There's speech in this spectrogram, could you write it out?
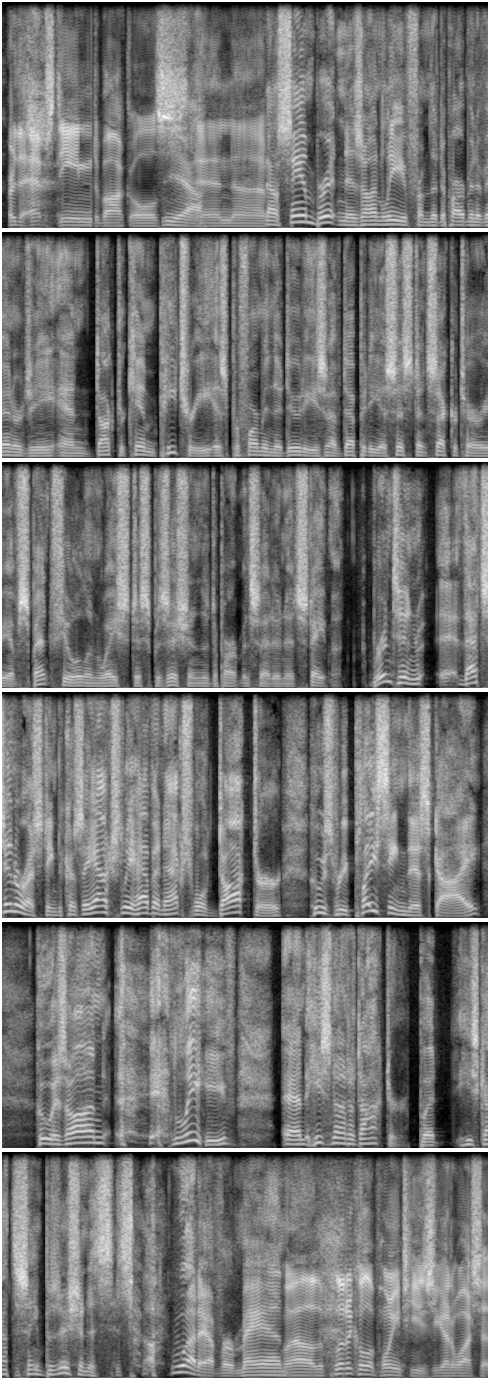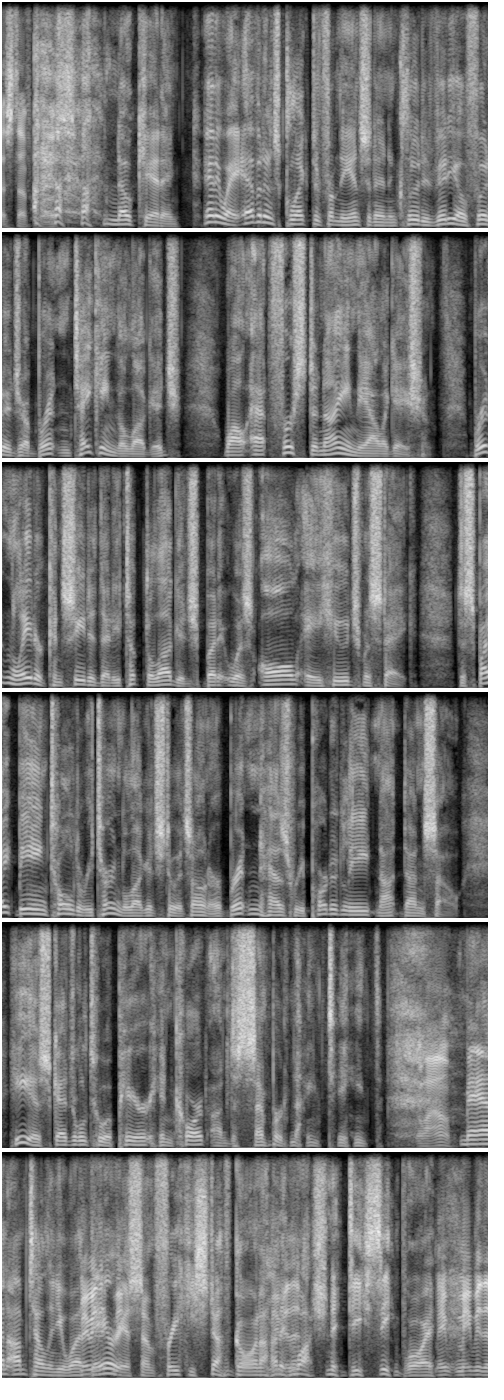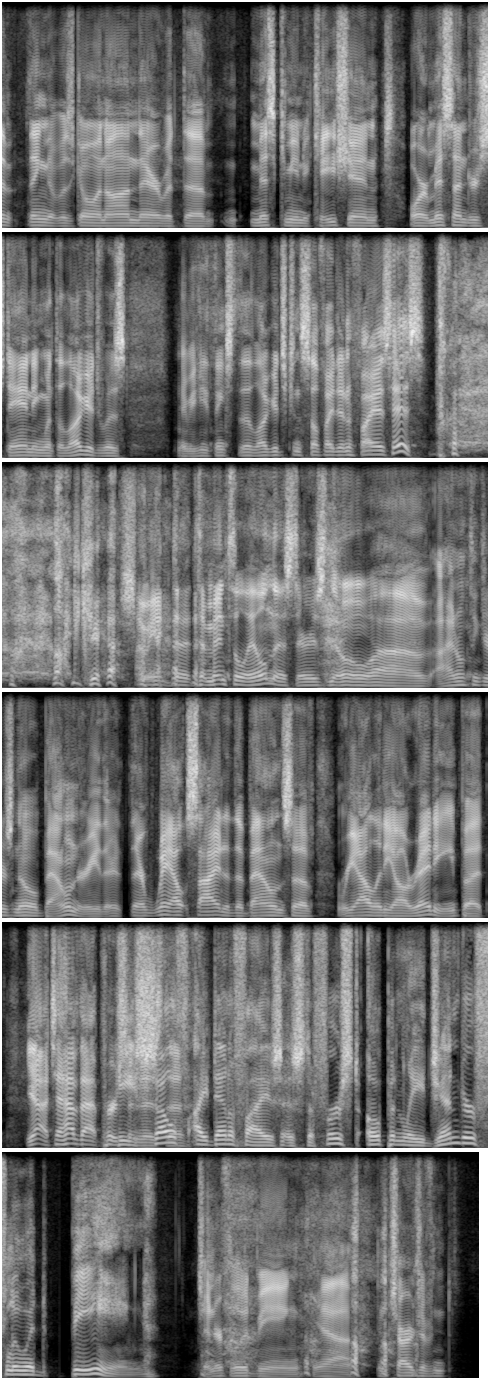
or the Epstein debacles. Yeah. and uh, Now, Sam Brinton is on leave from the Department of Energy, and Dr. Kim Petry is performing the duties of Deputy Assistant Secretary of Spent Fuel and Waste Disposition, the department said in its statement. Brinton, uh, that's interesting because they actually have an actual doctor who's replacing this guy who is on leave, and he's not a doctor, but he's got the same position as whatever, man. Well, the political appointees, you got to watch that stuff close. no kidding. Anyway, evidence collected from the incident included video footage of Brinton taking the luggage while at first denying the allegation. Brinton later conceded that he took the luggage, but it was all a huge mistake. Despite being told to return the luggage to its owner, Brinton has reportedly not done so. He is scheduled to appear in court on December 19th. Wow. Man, I'm telling you what, Maybe there the- is some freaky stuff going on in the- Washington, D.C., boy. Maybe, maybe the thing that was going on there with the miscommunication or misunderstanding with the luggage was maybe he thinks the luggage can self-identify as his. I guess. I mean, the, the mental illness, there is no, uh, I don't think there's no boundary. They're, they're way outside of the bounds of reality already. But yeah, to have that person He as self the identifies as the first openly gender fluid being. Gender fluid being, yeah, in charge of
